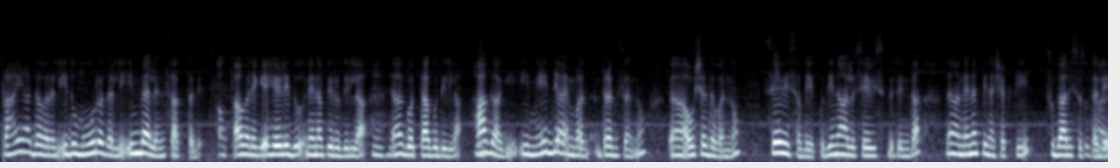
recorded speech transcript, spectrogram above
ಪ್ರಾಯದವರಲ್ಲಿ ಇದು ಮೂರರಲ್ಲಿ ಇಂಬ್ಯಾಲೆನ್ಸ್ ಆಗ್ತದೆ. ಅವರಿಗೆ ಹೇಳಿದ್ದು ನೆನಪಿರುವುದಿಲ್ಲ ಗೊತ್ತಾಗುವುದಿಲ್ಲ. ಹಾಗಾಗಿ ಈ ಮೇಧ್ಯ ಎಂಬ ಡ್ರಗ್ಸ್ ಅನ್ನು ಔಷಧವನ್ನು ಸೇವಿಸಬೇಕು. ದಿನಾಲು ಸೇವಿಸುವುದರಿಂದ ನೆನಪಿನ ಶಕ್ತಿ ಸುಧಾರಿಸುತ್ತದೆ.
